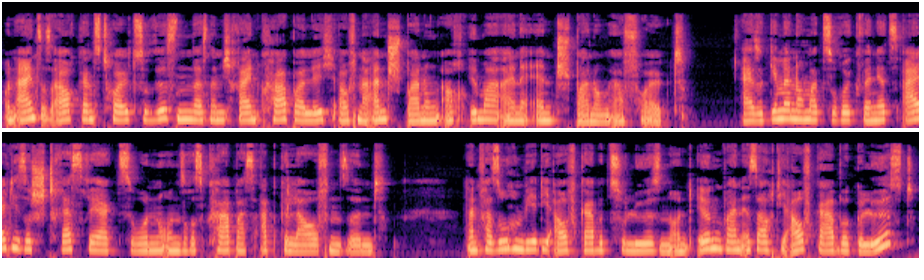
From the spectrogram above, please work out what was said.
Und eins ist auch ganz toll zu wissen, dass nämlich rein körperlich auf eine Anspannung auch immer eine Entspannung erfolgt. Also gehen wir nochmal zurück, wenn jetzt all diese Stressreaktionen unseres Körpers abgelaufen sind, dann versuchen wir die Aufgabe zu lösen und irgendwann ist auch die Aufgabe gelöst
